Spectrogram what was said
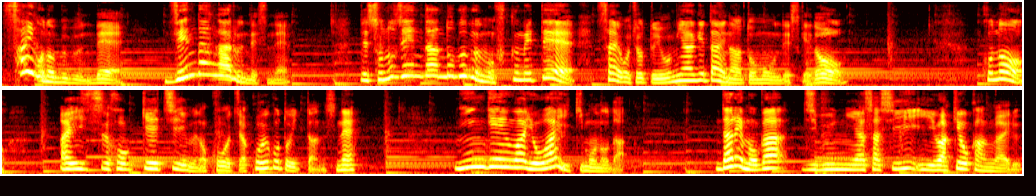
最後の部分で前段があるんですね。で、その前段の部分も含めて、最後ちょっと読み上げたいなと思うんですけど、このアイスホッケーチームのコーチはこういうことを言ったんですね。人間は弱い生き物だ。誰もが自分に優しい言い訳を考える。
